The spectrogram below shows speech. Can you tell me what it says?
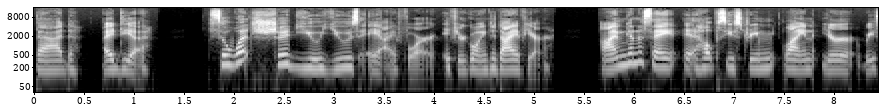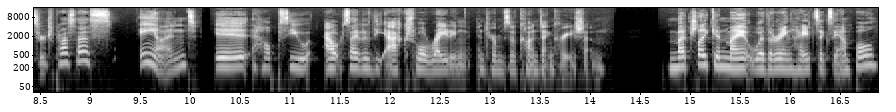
Bad idea. So, what should you use AI for if you're going to dive here? I'm going to say it helps you streamline your research process and it helps you outside of the actual writing in terms of content creation. Much like in my Wuthering Heights example,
